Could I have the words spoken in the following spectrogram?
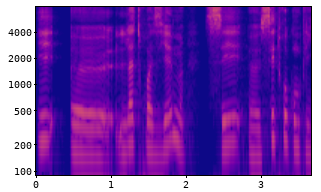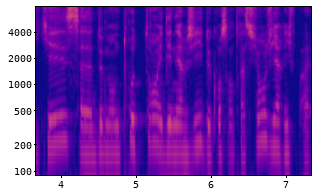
Et la troisième, c'est c'est trop compliqué, ça demande trop de temps et d'énergie, de concentration, j'y arrive pas.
